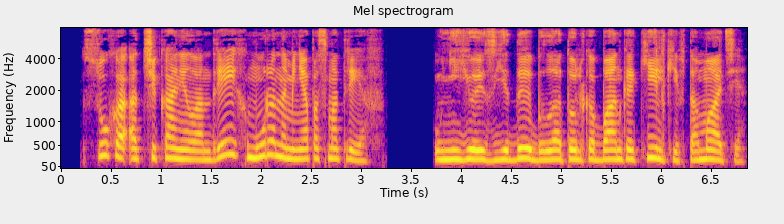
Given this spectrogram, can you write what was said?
— сухо отчеканил Андрей, хмуро на меня посмотрев. «У нее из еды была только банка кильки в томате».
